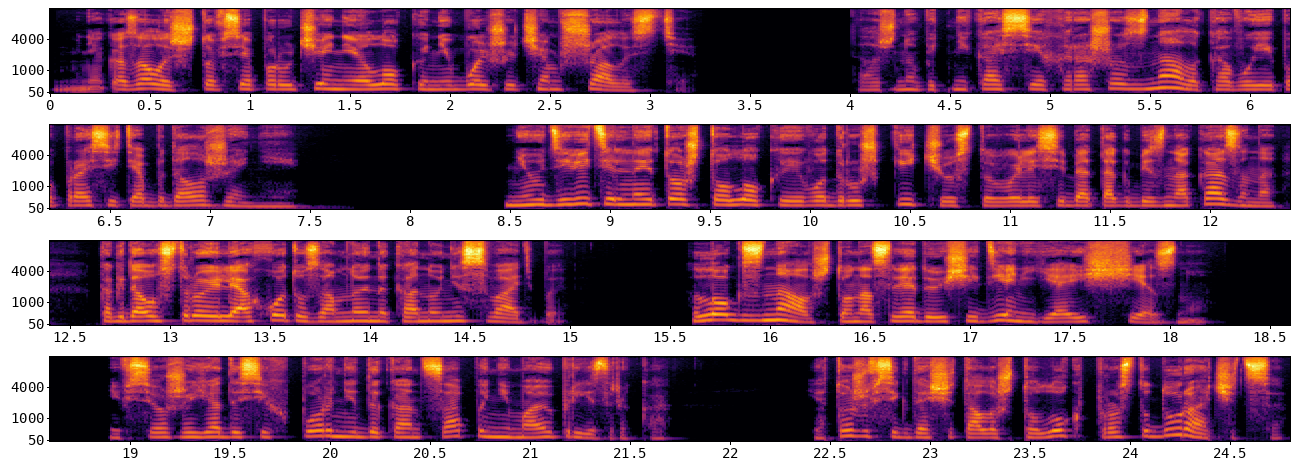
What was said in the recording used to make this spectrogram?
мне казалось, что все поручения Лока не больше, чем шалости. Должно быть, Никасия хорошо знала, кого ей попросить об одолжении. Неудивительно и то, что Лок и его дружки чувствовали себя так безнаказанно, когда устроили охоту за мной накануне свадьбы. Лок знал, что на следующий день я исчезну. И все же я до сих пор не до конца понимаю призрака — я тоже всегда считала, что Лок просто дурачится,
